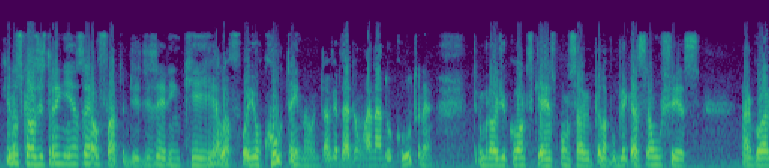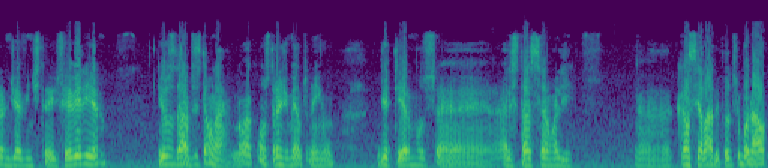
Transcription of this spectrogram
O que nos causa estranheza é o fato de dizerem que ela foi oculta e não, na verdade não há nada oculto, né? O Tribunal de Contas, que é responsável pela publicação, o fez agora no dia 23 de fevereiro e os dados estão lá. Não há constrangimento nenhum de termos é, a licitação ali uh, cancelada pelo tribunal.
